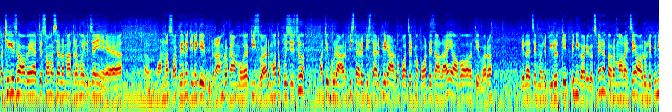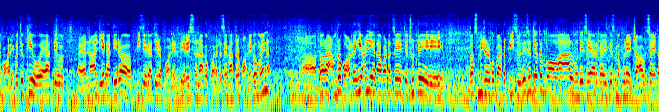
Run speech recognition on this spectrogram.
ठिकै छ अब यहाँ त्यो समस्यालाई मात्र मैले चाहिँ भन्न सक्दैन किनकि राम्रो काम भयो पिच भएर म त खुसी छु। त्यो कुराहरू बिस्तारै बिस्तारै फेरि अर्को बजेटमा पर्दै जाला है। अब त्यो भएर त्यसलाई चाहिँ मैले विरोध केही पनि गरेको छैन तर मलाई चाहिँ अरूले पनि भनेको त्यो के हो यार त्यो अ, नाली एकातिर पिच एकातिर भनेर धेरै सुनाएको भएर चाहिँ मात्र भनेको पनि होइन। तर हाम्रो घरदेखि अलि यताबाट चाहिँ त्यो छुट्टै दस मिटरको बाटो पिच हुँदैछ। त्यो त बवाल हुँदैछ यार गाई त्यसमा कुनै डाउट छैन।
